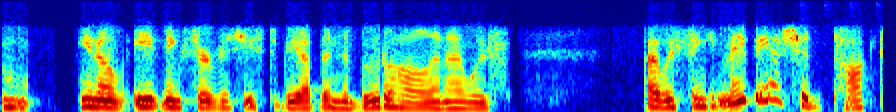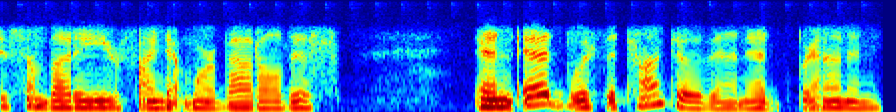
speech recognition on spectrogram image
you know evening service used to be up in the Buddha Hall, and I was I was thinking maybe I should talk to somebody or find out more about all this. And Ed was the tanto then, Ed Brown, and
